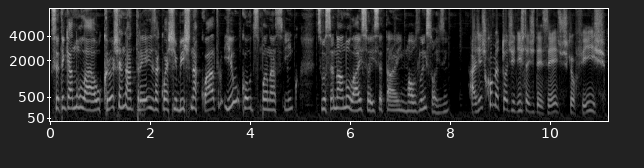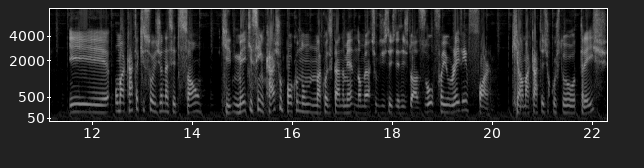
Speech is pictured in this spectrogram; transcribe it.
Você tem que anular o Crusher na 3, a Question Beast na 4 e o Cold Span na 5. Se você não anular isso aí, você tá em maus lençóis, hein? A gente comentou de lista de desejos que eu fiz. E uma carta que surgiu nessa edição, que meio que se encaixa um pouco na coisa que tá no meu, no meu artigo de lista de desejos do azul, foi o Raven Form, que é uma carta de custo 3,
